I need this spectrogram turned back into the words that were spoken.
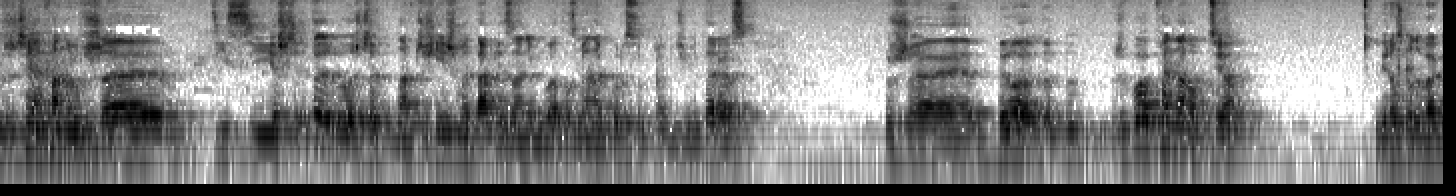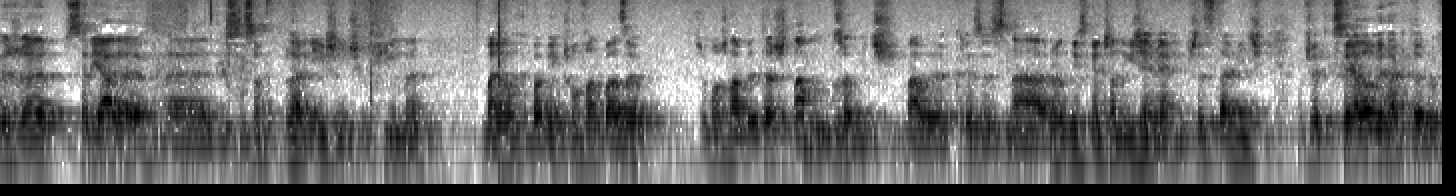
życzenia fanów, że DC, jeszcze, to było jeszcze na wcześniejszym etapie, zanim była ta zmiana kursu, którą widzimy teraz, że była, że była fajna opcja, biorąc pod uwagę, że seriale e, DC są popularniejsze niż filmy, mają chyba większą fanbazę, że można by też tam zrobić mały kryzys na nieskończonych ziemiach i przedstawić na przykład tych serialowych aktorów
